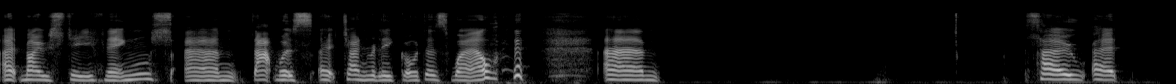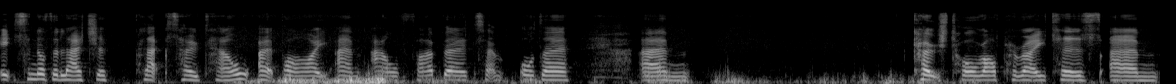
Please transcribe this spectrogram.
at most evenings and um, that was uh, generally good as well. Um, so uh, it's another larger Leisureplex hotel uh, by um, Alfa but um, other um, coach tour operators um,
